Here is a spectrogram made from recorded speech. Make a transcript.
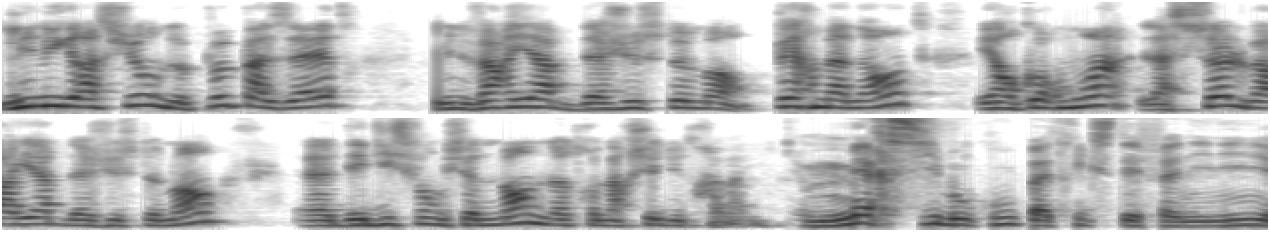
L'immigration ne peut pas être une variable d'ajustement permanente et encore moins la seule variable d'ajustement euh, des dysfonctionnements de notre marché du travail. Merci beaucoup Patrick Stefanini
